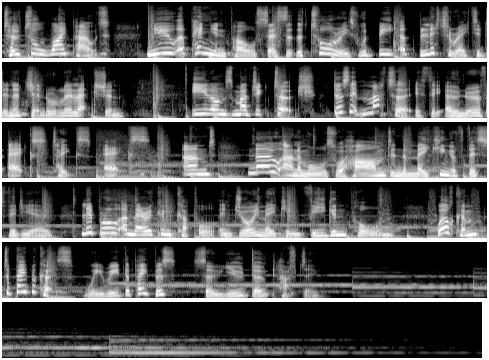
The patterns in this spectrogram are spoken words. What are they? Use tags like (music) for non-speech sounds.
Total wipeout. New opinion poll says that the Tories would be obliterated in a general election. Elon's magic touch. Does it matter if the owner of X takes X? And no animals were harmed in the making of this video. Liberal American couple enjoy making vegan porn. Welcome to Paper Cuts. We read the papers so you don't have to.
